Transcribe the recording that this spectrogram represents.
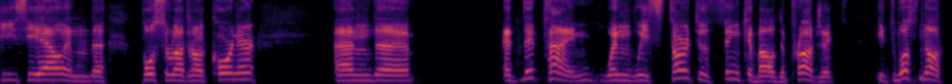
PCL and uh, posterolateral corner. And uh, at that time, when we start to think about the project, it was not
